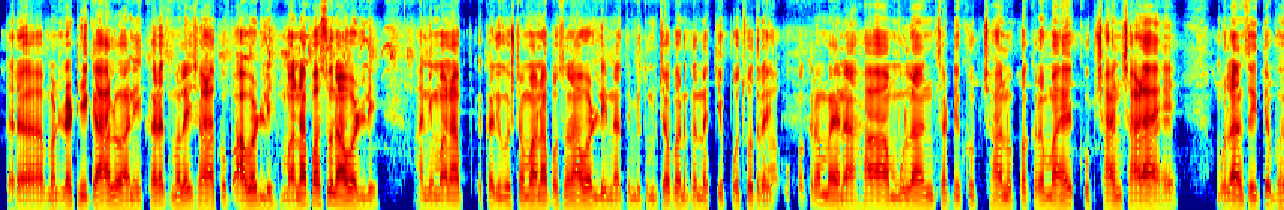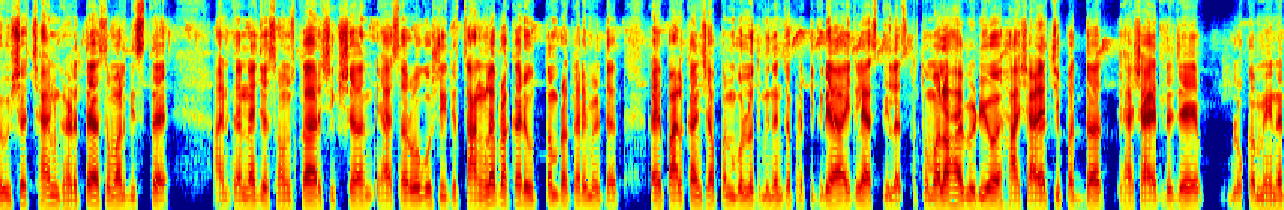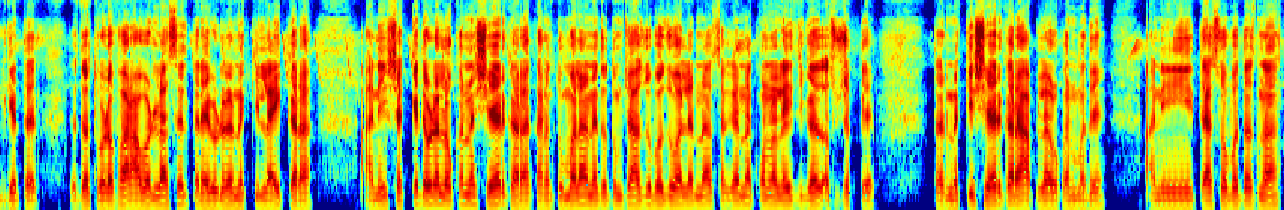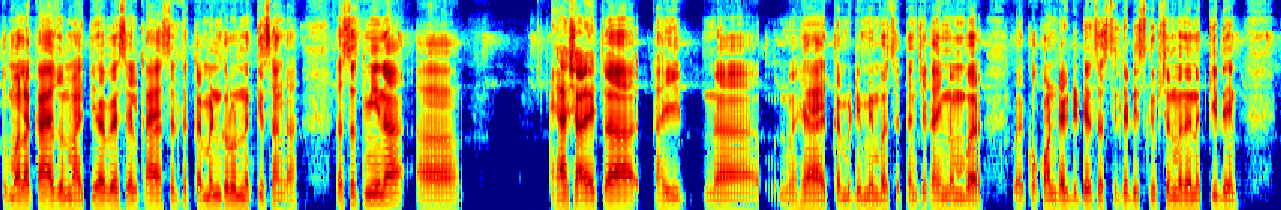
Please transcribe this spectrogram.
तर म्हटलं ठीक आहे आलो. आणि खरंच मला ही शाळा खूप आवडली मनापासून आवडली. आणि मला एखादी गोष्ट मनापासून आवडली ना तर मी तुमच्यापर्यंत नक्की पोचवत राहील. उपक्रम आहे ना हा मुलांसाठी खूप छान उपक्रम आहे खूप छान शाळा आहे. मुलांचं इथे भविष्य छान घडतं आहे असं मला दिसतं आहे आणि त्यांना जे संस्कार शिक्षण ह्या सर्व गोष्टी इथे चांगल्या प्रकारे उत्तम प्रकारे मिळतात. काही पालकांशी आपण बोललो तुम्ही त्यांच्या प्रतिक्रिया ऐकल्या असतीलच. तुम्हाला हा व्हिडिओ हा शाळेची पद्धत ह्या शाळेतले जे लोक मेहनत घेत आहेत त्याचं थोडंफार आवडलं असेल तर या व्हिडिओला नक्की लाईक करा. आणि शक्य तेवढ्या लोकांना शेअर करा कारण तुम्हाला नाही तर तुमच्या आजूबाजूवाल्यांना सगळ्यांना कोणाला याची गरज असू शकते. तर नक्की शेअर करा आपल्या लोकांमध्ये. आणि त्यासोबतच ना तुम्हाला काय अजून माहिती हवी असेल काय असेल तर कमेंट करून नक्की सांगा. तसंच मी ना ह्या शाळेच्या काही न- हे आहेत कमिटी मेंबर्स आहेत त्यांचे काही नंबर किंवा कॉन्टॅक्ट डिटेल्स असतील ते डिस्क्रिप्शनमध्ये नक्की देईन.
